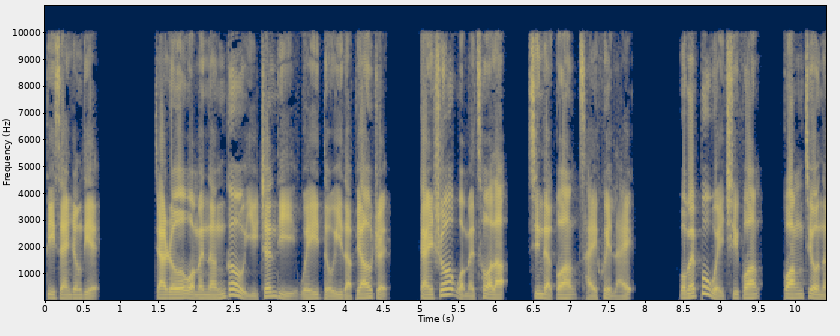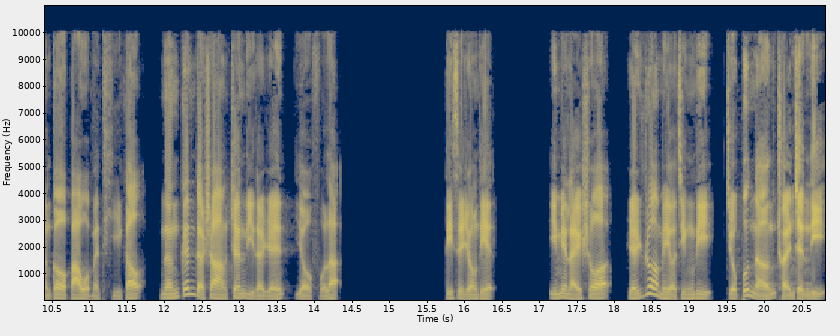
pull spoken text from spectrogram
第三重点。假如我们能够以真理为独一的标准，敢说我们错了，新的光才会来。我们不委屈光，光就能够把我们提高。能跟得上真理的人有福了。第四重点，一面来说，人若没有经历，就不能传真理；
